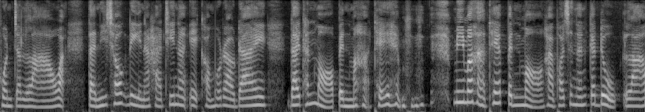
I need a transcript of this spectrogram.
ควรจะล้าวอะ แต่นี่โชคดีนะคะ ที่นางเอกของพวกเราได้ ได้ท่านหมอเป็นมหาเทพ มีมหาเทพเป็นหมอค่ะ เพราะฉะนั้นกระดูกล้าว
